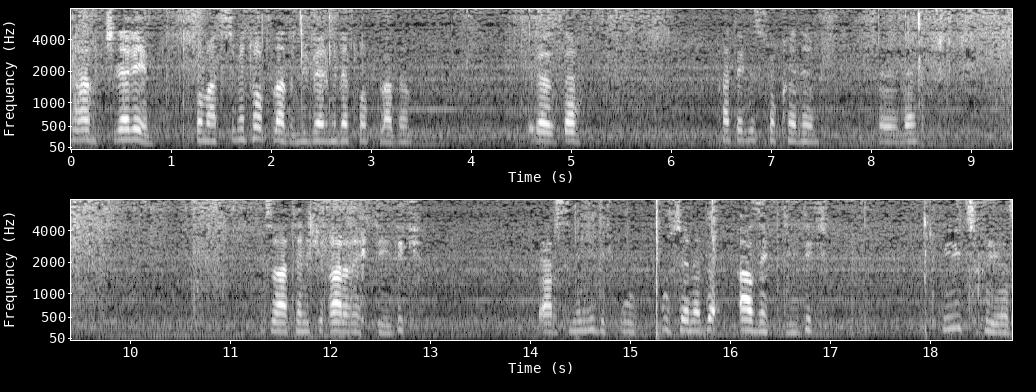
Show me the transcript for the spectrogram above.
Takipçilerim. Domatesimi topladım. Biberimi de topladım. Biraz da patates sokalım. Şöyle. Zaten iki karar ektiydik. Yarısını yedik. Bu, bu sene de az ektiydik. İyi çıkıyor.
